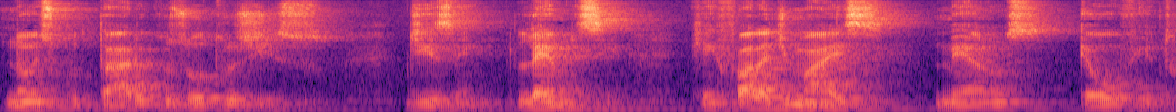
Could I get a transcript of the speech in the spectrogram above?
não escutar o que os outros dizem. Lembre-se, quem fala demais menos é ouvido.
